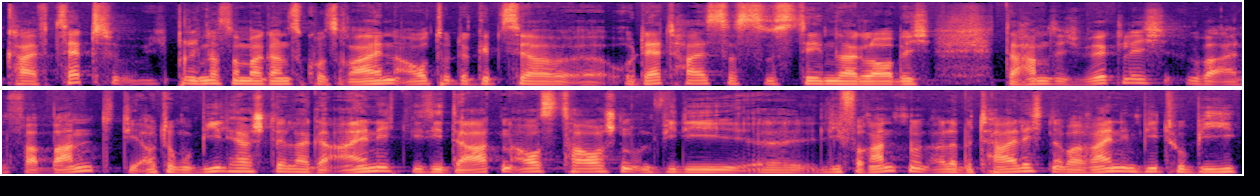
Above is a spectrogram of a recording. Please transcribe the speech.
Kfz, ich bringe das nochmal ganz kurz rein, Auto, da gibt's ja, äh, Odette heißt das System da, glaube ich, da haben sich wirklich über einen Verband die Automobilhersteller geeinigt, wie sie Daten austauschen und wie die äh, Lieferanten und alle Beteiligten, aber rein im B2B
